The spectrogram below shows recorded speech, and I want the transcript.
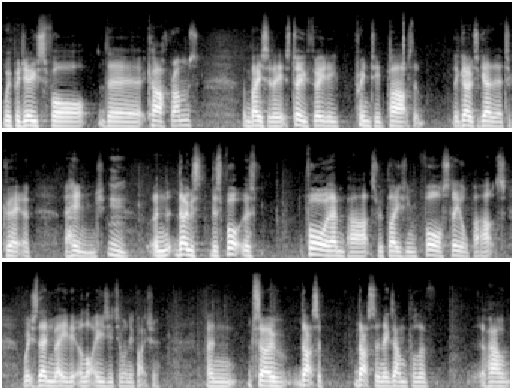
we produce for the calf prams, and basically it's two 3D printed parts that, that go together to create a, a hinge. Mm. And those there's four, there's four of them parts replacing four steel parts, which then made it a lot easier to manufacture. And so that's a that's an example of, of how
